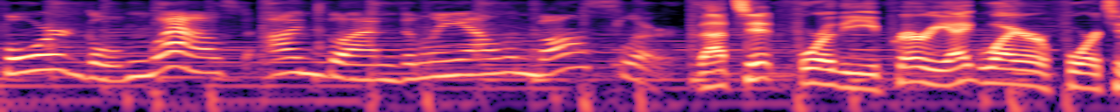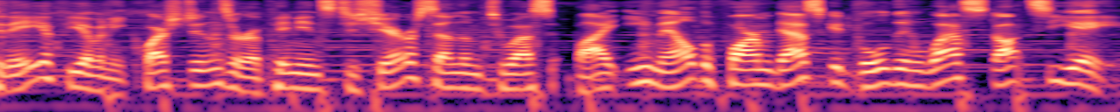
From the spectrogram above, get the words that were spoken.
For Golden West, I'm Glendalee Allen Vossler. That's it for the Prairie Ag Wire for today. If you have any questions or opinions to share, send them to us by email, thefarmdesk at goldenwest.ca.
